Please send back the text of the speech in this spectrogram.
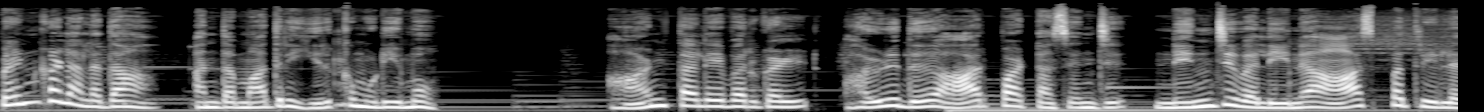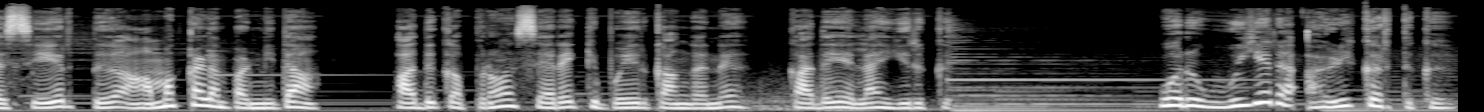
பெண்களால தான் அந்த மாதிரி இருக்க முடியுமோ? ஆண் தலைவர்கள் அழுது ஆர்ப்பாட்டம் செஞ்சு நெஞ்சு வலின்னு ஆஸ்பத்திரியில சேர்த்து அமக்களம் பண்ணி தான் அதுக்கப்புறம் சிறைக்கு போயிருக்காங்கன்னு கதையெல்லாம் இருக்கு. ஒரு உயிரை அழிக்கறதுக்கு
